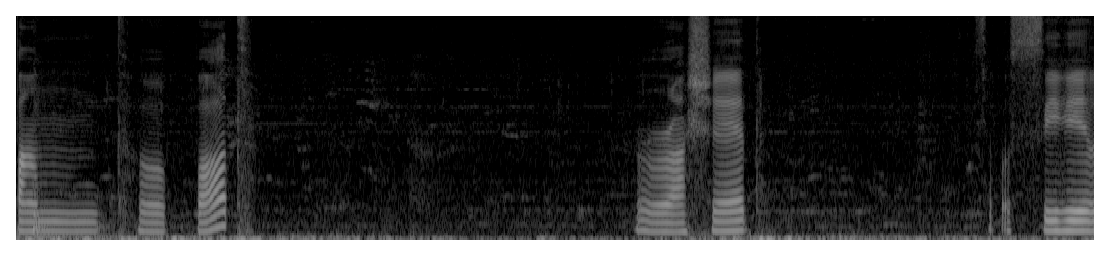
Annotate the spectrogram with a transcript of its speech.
Panthapath Rashed civil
